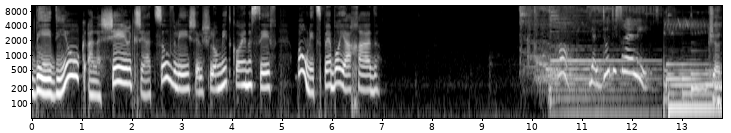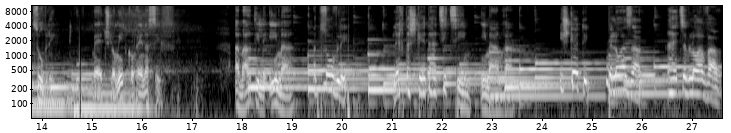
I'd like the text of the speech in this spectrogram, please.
בדיוק על השיר "כשעצוב לי" של שלומית כהן אסיף. בואו נצפה בו יחד. ילדות ישראלית. כשעצוב לי, מאת שלומית כהן אסיף. אמרתי לאימא, עצוב לי. לך תשקה את העציצים, אמא אמרה. השקיתי, ולא עזר. העצב לא עבר.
